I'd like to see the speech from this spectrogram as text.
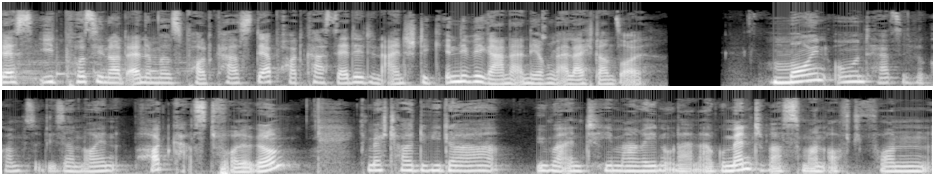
des Eat Pussy Not Animals Podcast, der Podcast, der dir den Einstieg in die vegane Ernährung erleichtern soll. Moin und herzlich willkommen zu dieser neuen Podcast-Folge. Ich möchte heute wieder über ein Thema reden oder ein Argument, was man oft von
